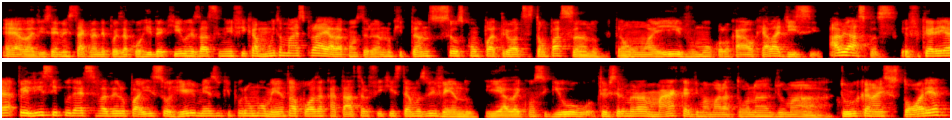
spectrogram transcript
É, ela disse aí no Instagram depois da corrida que o resultado significa muito mais para ela, considerando que tantos seus compatriotas estão passando. Então aí vamos colocar o que ela disse. Abre aspas. Eu ficaria feliz se pudesse fazer o país sorrir, mesmo que por um momento após a catástrofe que estamos vivendo. E ela conseguiu a terceira melhor marca de uma maratona de uma turca na história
